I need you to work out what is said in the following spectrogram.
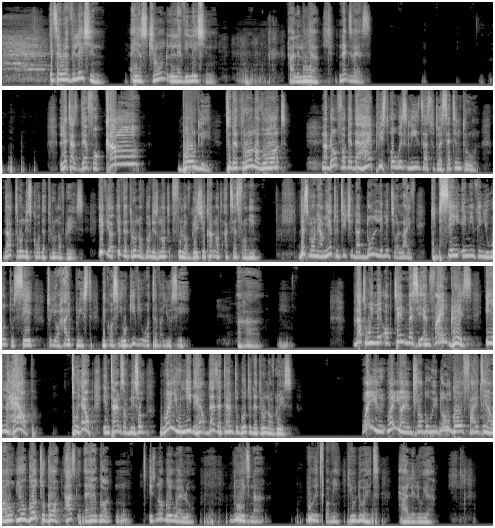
It's a revelation, a strong revelation. Hallelujah. Next verse. Let us therefore come boldly to the throne of what? Now, don't forget, the high priest always leads us to, to a certain throne. That throne is called the throne of grace. If, if the throne of God is not full of grace, you cannot access from Him. This morning, I'm here to teach you that don't limit your life. Keep saying anything you want to say to your high priest because he will give you whatever you say. Uh-huh. That we may obtain mercy and find grace in help to help in times of need. So when you need help, that's the time to go to the throne of grace. When you when you are in trouble, we don't go fighting our own. You go to God. Ask uh, God. Mm-hmm. It's not going well, though. Do it now. Do it for me. He'll do it. Hallelujah.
